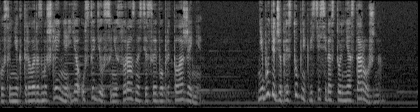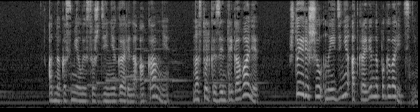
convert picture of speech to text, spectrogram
После некоторого размышления я устыдился несуразности своего предположения. Не будет же преступник вести себя столь неосторожно. Однако смелые суждения Гарина о камне настолько заинтриговали, что я решил наедине откровенно поговорить с ним.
